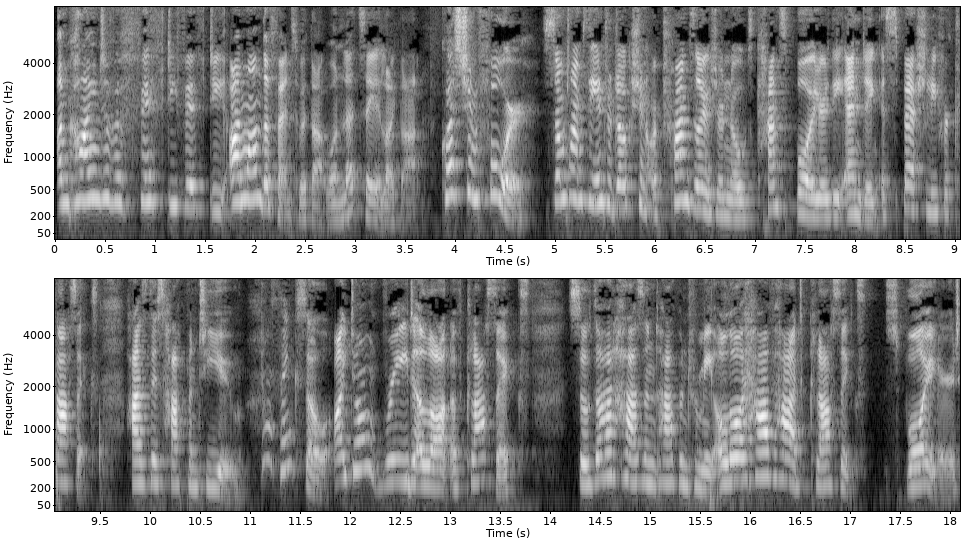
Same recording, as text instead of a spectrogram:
I'm kind of a 50-50. I'm on the fence with that one, let's say it like that. Question four. Sometimes the introduction or translator notes can spoiler the ending, especially for classics. Has this happened to you? I don't think so. I don't read a lot of classics, so that hasn't happened for me. Although I have had classics spoiled.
